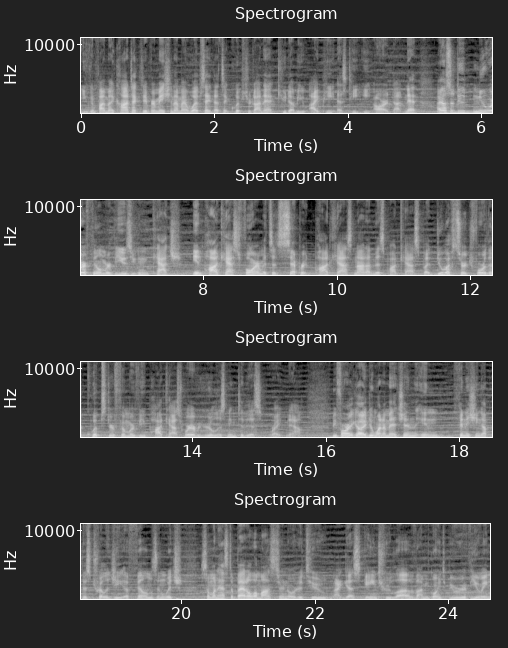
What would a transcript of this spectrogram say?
You can find my contact information on my website. That's at qwipster.net, Q W I P S T E R.net. I also do newer film reviews you can catch in podcast form. It's a separate podcast, not on this podcast, but do a search for the Qwipster Film Review Podcast wherever you're listening to this right now. Before I go, I do want to mention in finishing up this trilogy of films in which someone has to battle a monster in order to, I guess, gain true love, I'm going to be reviewing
